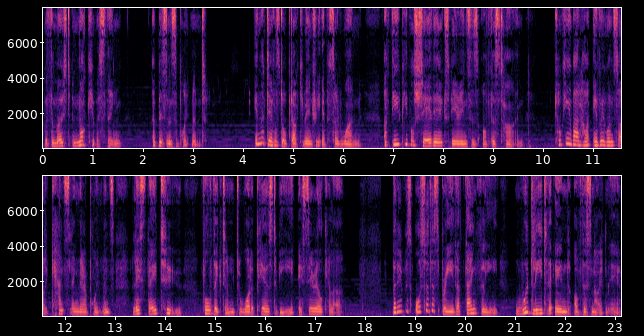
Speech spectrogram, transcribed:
with the most innocuous thing a business appointment. In the Devilsdorp documentary, episode 1, a few people share their experiences of this time, talking about how everyone started cancelling their appointments lest they too fall victim to what appears to be a serial killer. But it was also the spree that thankfully would lead to the end of this nightmare.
